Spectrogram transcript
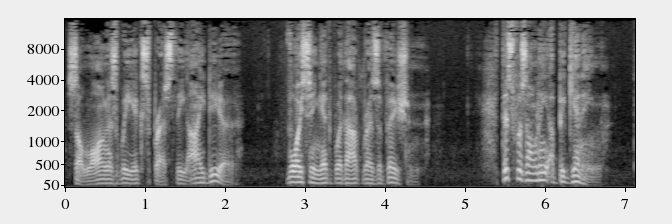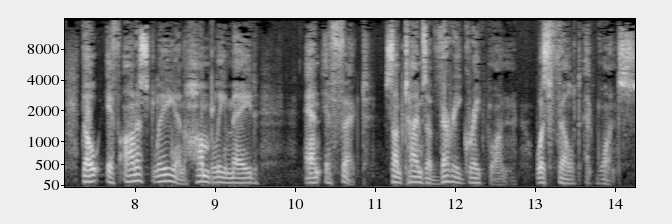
so long as we expressed the idea, voicing it without reservation. This was only a beginning, though if honestly and humbly made, an effect, sometimes a very great one, was felt at once.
